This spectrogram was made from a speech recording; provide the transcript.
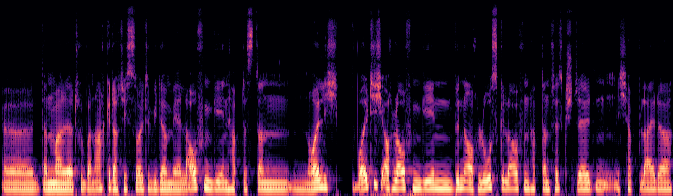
äh, dann mal darüber nachgedacht, ich sollte wieder mehr laufen gehen, habe das dann neulich, wollte ich auch laufen gehen, bin auch losgelaufen, habe dann festgestellt, ich habe leider,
